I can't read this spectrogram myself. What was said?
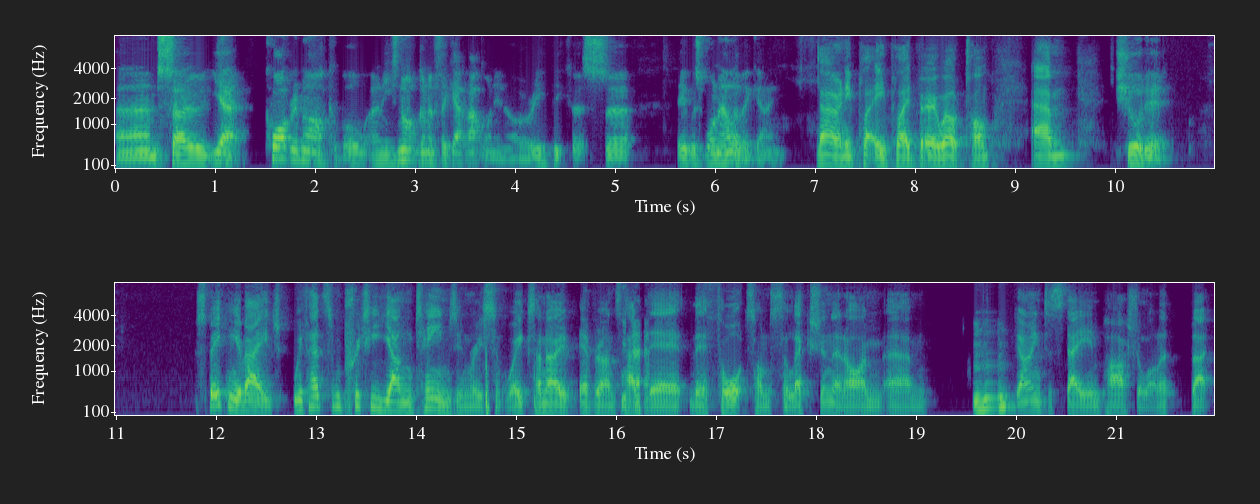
Um, so yeah, quite remarkable, and he's not going to forget that one in a hurry because uh, it was one hell of a game. no, and he play, he played very well, Tom. Um, Sure did. Speaking of age, we've had some pretty young teams in recent weeks. I know everyone's had their their thoughts on selection, and I'm um, hmm going to stay impartial on it, but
